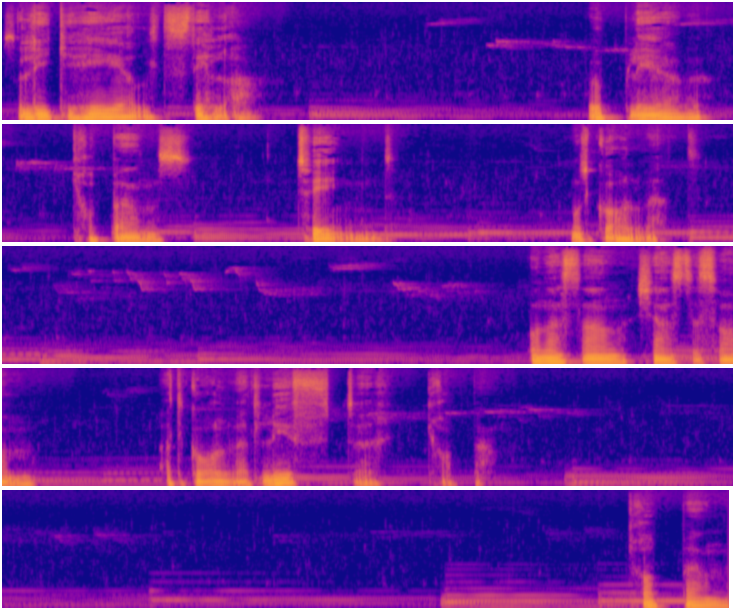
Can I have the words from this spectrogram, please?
Så ligg helt stilla. Upplev kroppens tyngd mot golvet. Och nästan känns det som att golvet lyfter kroppen. Kroppen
